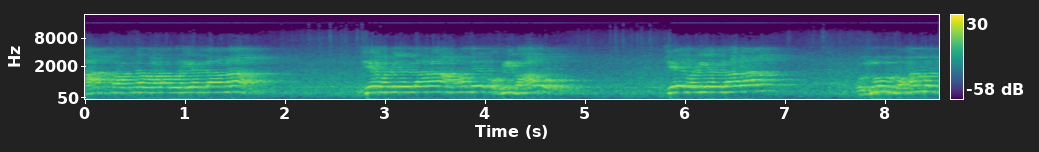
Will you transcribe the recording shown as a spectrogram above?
ہاتھ کاٹنے والا ولی اللہ نہ۔ جے ولی اللہ نہ ہمارے ابھی بھاو جے ولی اللہ نہ، حضور محمد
